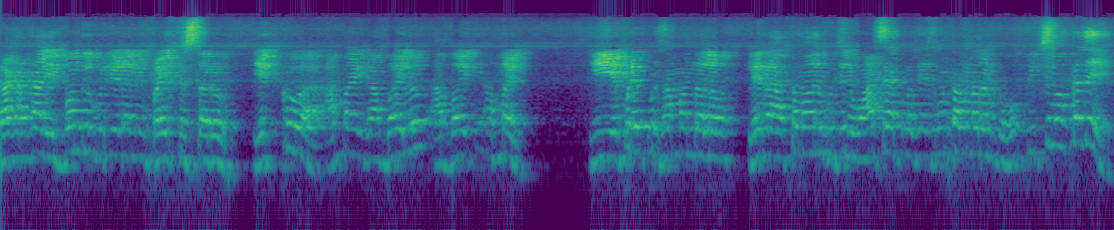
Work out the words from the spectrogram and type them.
రకరకాల ఇబ్బందులు గురి చేయడానికి ప్రయత్నిస్తారు. ఎక్కువ అమ్మాయికి అబ్బాయిలు అబ్బాయికి అమ్మాయిలు. ఈ ఎప్పుడెప్పుడు సంబంధాలు లేదా అత్తమాను గురించి వాట్సాప్లో చేసుకుంటా ఉన్నారనుకో పిచ్చి మొక్కది.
